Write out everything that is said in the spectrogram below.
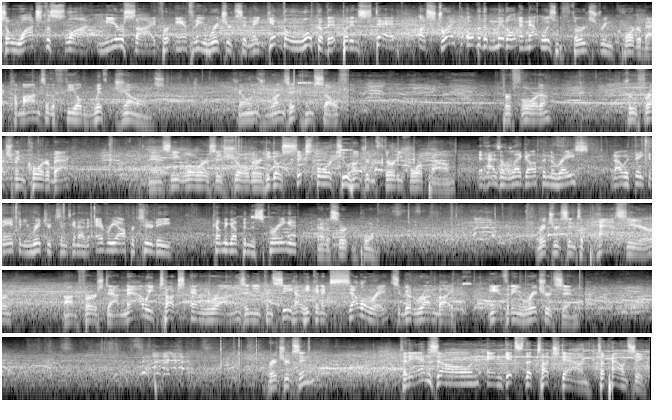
So watch the slot near side for Anthony Richardson. They give the look of it, but instead a strike over the middle, and that was third string quarterback come onto the field with Jones. Jones runs it himself for Florida. True freshman quarterback. As he lowers his shoulder, he goes 6'4", 234 pounds. It has a leg up in the race, and I would think that Anthony Richardson's going to have every opportunity coming up in the spring. At a certain point. Richardson to pass here on first down. Now he tucks and runs, and you can see how he can accelerate. It's a good run by Anthony Richardson. Richardson to the end zone and gets the touchdown to Pouncey.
